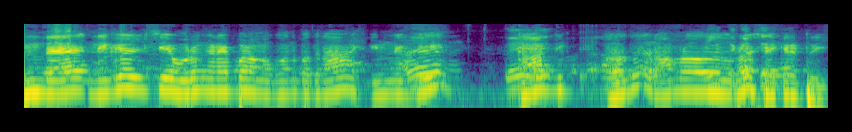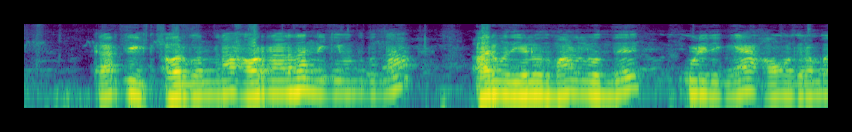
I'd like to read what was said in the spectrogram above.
இந்த நிகழ்ச்சியை ஒருங்கிணைப்பா நமக்கு வந்து பாத்தீங்கன்னா இன்னைக்கு கார்த்திக் அதாவது ராமநாதபுரம் செக்ரட்டரி கார்த்திக் அவருக்கு வந்து அவர்னாலதான் இன்னைக்கு வந்து பாத்தீங்கன்னா அறுபது எழுபது மாடல் வந்து கூடியிருக்கீங்க. அவங்களுக்கு ரொம்ப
